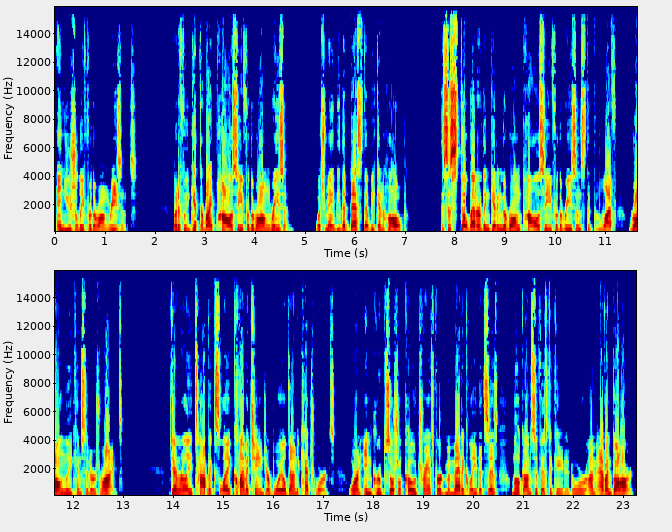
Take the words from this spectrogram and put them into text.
and usually for the wrong reasons. But if we get the right policy for the wrong reason, which may be the best that we can hope, this is still better than getting the wrong policy for the reasons that the left wrongly considers right. Generally, topics like climate change are boiled down to catchwords, or an in-group social code transferred mimetically that says, look, I'm sophisticated, or I'm avant-garde,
